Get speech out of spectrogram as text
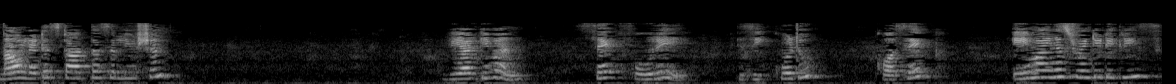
Now let us start the solution. We are given sec 4a is equal to cosec a minus 20 degrees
